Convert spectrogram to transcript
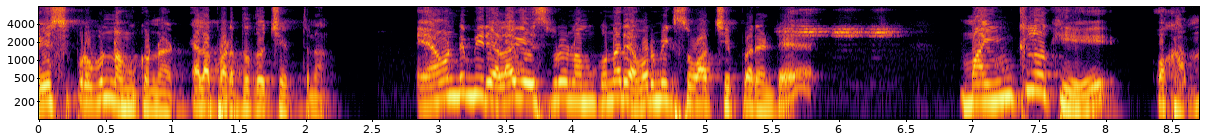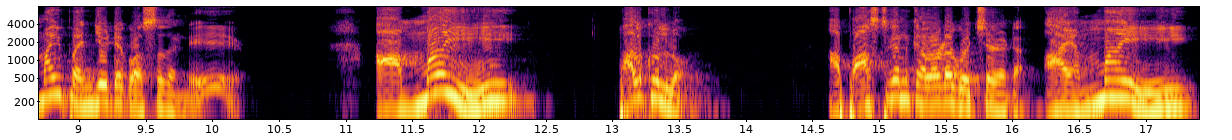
యేసుప్రభుని నమ్ముకున్నాడు. ఎలా పడుతుందో చెప్తున్నాను. ఏమంటే మీరు ఎలాగ యేసుప్రభు నమ్ముకున్నారు? ఎవరు మీకు స్వాత్ చెప్పారంటే మా ఇంట్లోకి ఒక అమ్మాయి పనిచేయటకు వస్తుందండి. ఆ అమ్మాయి పాలకొల్లో ఆ పాస్టర్ గారిని కలవడానికి వచ్చాడట. ఆ అమ్మాయి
